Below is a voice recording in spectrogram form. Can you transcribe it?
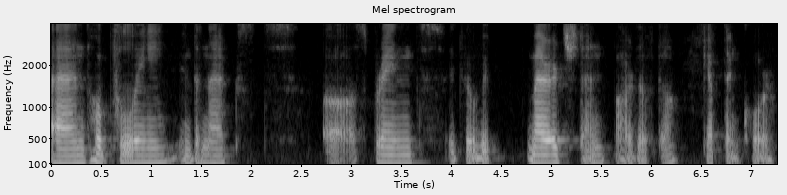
And hopefully in the next uh, sprint, it will be merged and part of the Keptn core.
